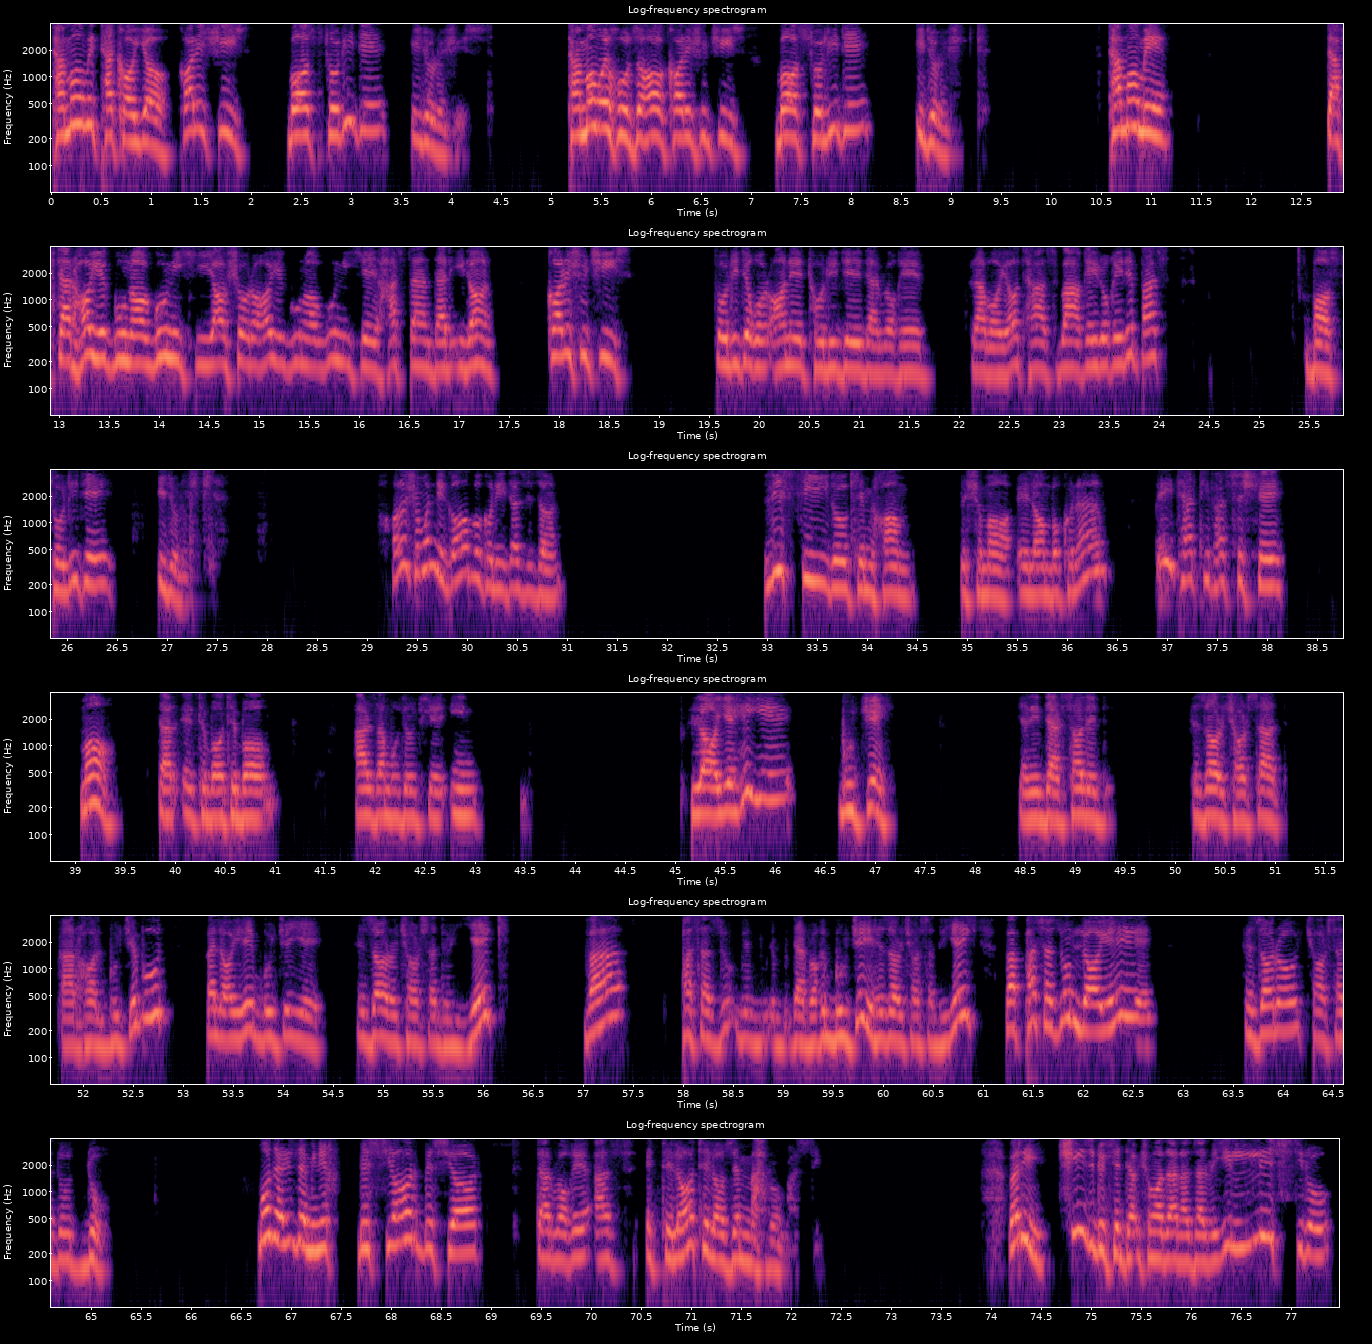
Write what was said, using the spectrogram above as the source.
تمام تکایا کارش چیست باز تولید ایدولوژی است تمام حوزه ها کارشون چیست باز تولید ایدولوژیک تمام دفترهای گوناگونی که یا شوراهای گوناگونی که هستند در ایران کارشون چیست تولید قرآن تولید در واقع روایات هست و غیر و غیره. پس باز تولید ایدولوژیکه حالا شما نگاه بکنید عزیزان. لیستی رو که می‌خوام به شما اعلام بکنم به این ترتیب هستش که ما در ارتباط با ارزم حضور که این لایحه بودجه یعنی در سال 1400 در حال بودجه بود و لایحه بودجه 1401 و پس از در واقع بودجه 1401 و پس از اون لایحه 1402 ما در این زمینه بسیار بسیار در واقع از اطلاعات لازم محروم هستیم. ولی چیزی رو که شما در نظر بگیر لیستی رو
